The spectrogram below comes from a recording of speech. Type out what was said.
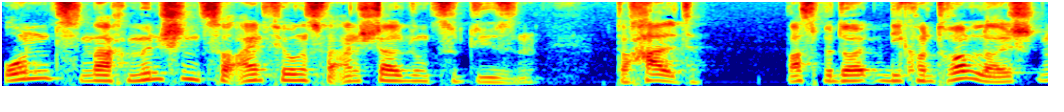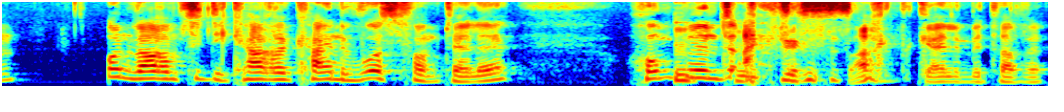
und nach München zur Einführungsveranstaltung zu düsen. Doch halt, was bedeuten die Kontrollleuchten? Und warum zieht die Karre keine Wurst vom Teller? Humpelnd, das ist auch eine geile Metapher.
